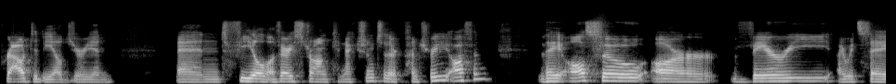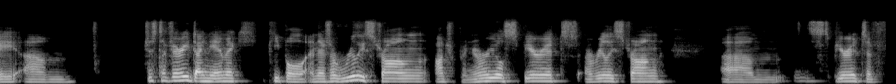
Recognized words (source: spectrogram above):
proud to be Algerian and feel a very strong connection to their country often. They also are very, I would say, um, just a very dynamic people. And there's a really strong entrepreneurial spirit, a really strong um, spirit of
